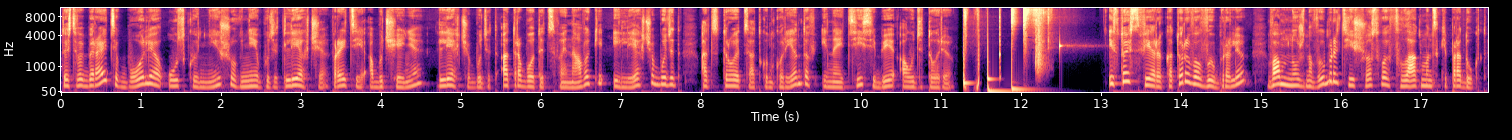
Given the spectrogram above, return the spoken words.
То есть выбирайте более узкую нишу, в ней будет легче пройти обучение, легче будет отработать свои навыки и легче будет отстроиться от конкурентов и найти себе аудиторию. Из той сферы, которую вы выбрали, вам нужно выбрать еще свой флагманский продукт.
